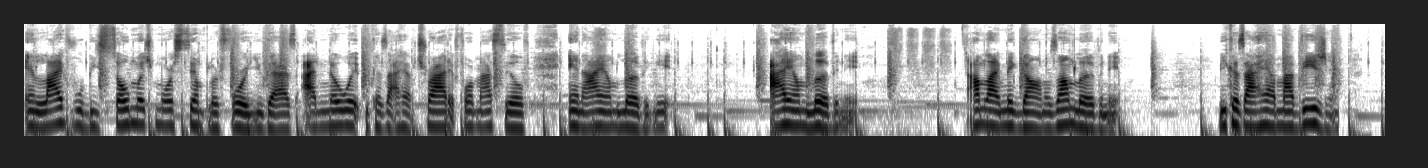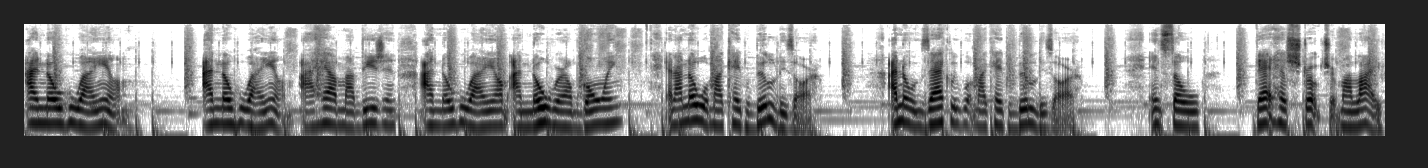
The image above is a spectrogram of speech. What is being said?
And life will be so much more simpler for you guys. I know it because I have tried it for myself and I am loving it. I am loving it. I'm like McDonald's, I'm loving it because I have my vision. I know who I am. I know who I am. I have my vision. I know who I am. I know where I'm going. And I know what my capabilities are. I know exactly what my capabilities are. And so that has structured my life.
